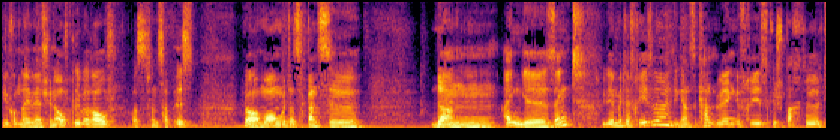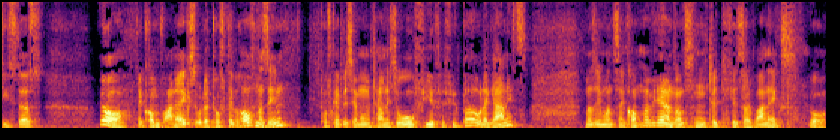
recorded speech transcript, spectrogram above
hier kommt wieder ein schöner Aufkleber rauf, was es für ein Sub ist. Ja, morgen wird das Ganze dann eingesenkt, wieder mit der Fräse. Die ganzen Kanten werden gefräst, gespachtelt, dies, das. Ja, dann kommt Warnex oder Tuffcap rauf. Mal sehen. Tuffcap ist ja momentan nicht so viel verfügbar oder gar nichts. Mal sehen, wann es dann kommt mal wieder. Ansonsten kriegt die Kiste halt Warnex. Ja.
